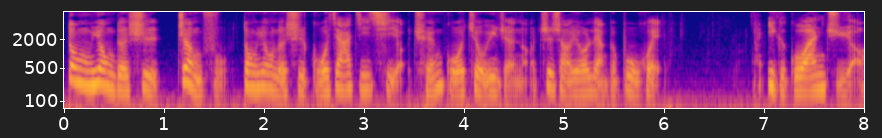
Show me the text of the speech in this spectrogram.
动用的是政府，动用的是国家机器哦，全国救一人哦，至少有两个部会，一个国安局哦，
